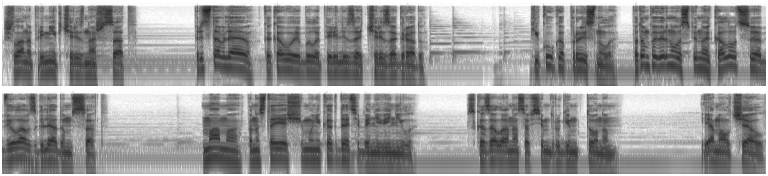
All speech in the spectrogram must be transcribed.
Шла напрямик через наш сад — Представляю, каково ей было перелезать через ограду. Кикука прыснула, потом повернула спиной к колодцу и обвела взглядом сад. «Мама по-настоящему никогда тебя не винила», — сказала она совсем другим тоном. Я молчал.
